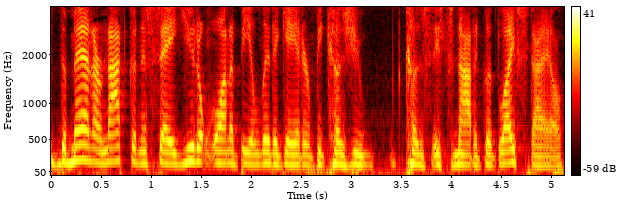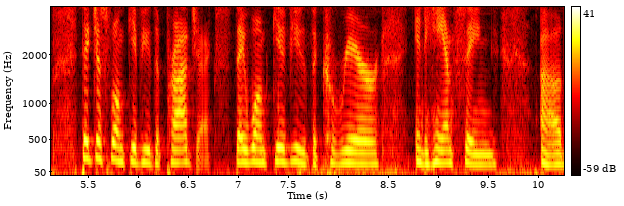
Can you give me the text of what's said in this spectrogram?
the men are not going to say you don't want to be a litigator because you because it's not a good lifestyle. They just won't give you the projects. They won't give you the career enhancing uh,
